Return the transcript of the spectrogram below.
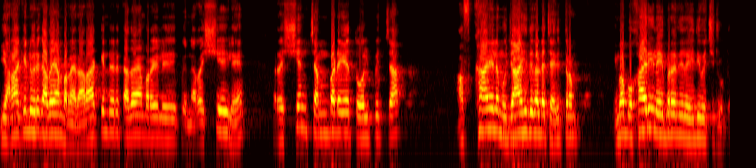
ഈ അറാക്കിന്റെ ഒരു കഥ ഞാൻ പറഞ്ഞുതരാം. അറാക്കിന്റെ ഒരു കഥ ഞാൻ പറയൽ പിന്നെ റഷ്യയിലെ റഷ്യൻ ചെമ്പടയെ തോൽപ്പിച്ച അഫ്ഗാനിലെ മുജാഹിദുകളുടെ ചരിത്രം ഇമ്മ ബുഹാരി ലൈബ്രറിയിൽ എഴുതി വെച്ചിട്ടുണ്ട്.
